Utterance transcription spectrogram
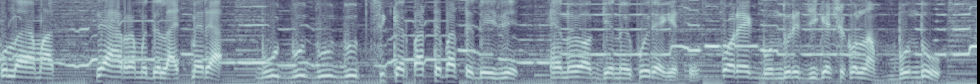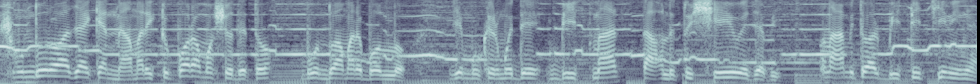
পোলায় আমার চেহারার মধ্যে লাইট মেরা ভূত ভূত ভূত ভূত চিৎকার পারতে পারতে দেই যে হেন অজ্ঞান হয়ে পড়ে গেছে। পরে এক বন্ধুরে জিজ্ঞাসা করলাম, বন্ধু, সুন্দর হওয়া যায় কেন আমার একটু পরামর্শ দিত বন্ধু আমার বলল যে মুখের মধ্যে ভিট মার, তাহলে তুই সে হয়ে যাবি। মানে আমি তো আর ভিটটি চিনি না।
